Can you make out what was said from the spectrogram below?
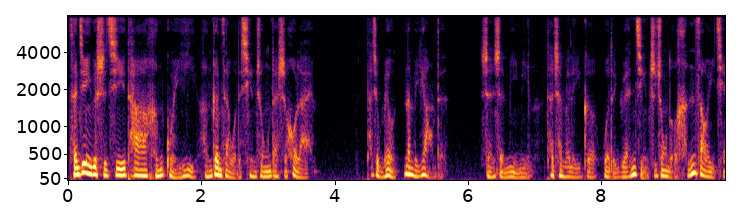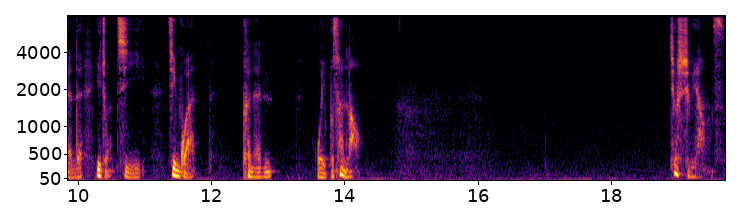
曾经一个时期，它很诡异，横亘在我的心中，但是后来它就没有那么样的。神神秘秘了，它成为了一个我的远景之中的很早以前的一种记忆。尽管可能我也不算老，就是这个样子。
